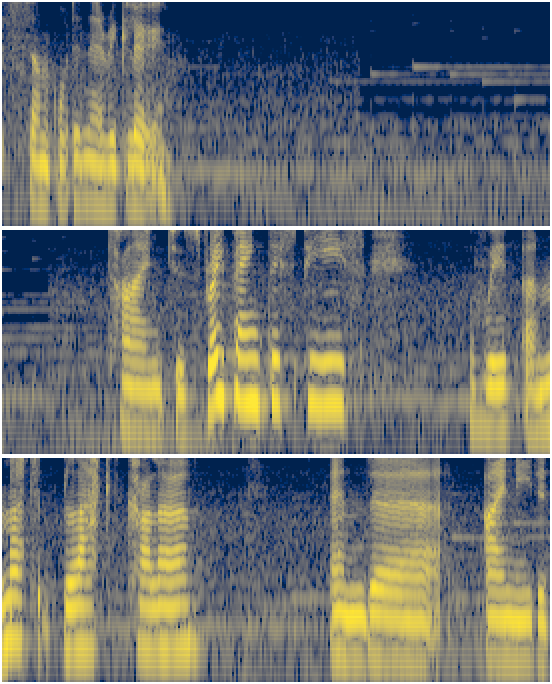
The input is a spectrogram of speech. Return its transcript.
some ordinary glue. Time to spray paint this piece with a matte black color and uh, I needed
